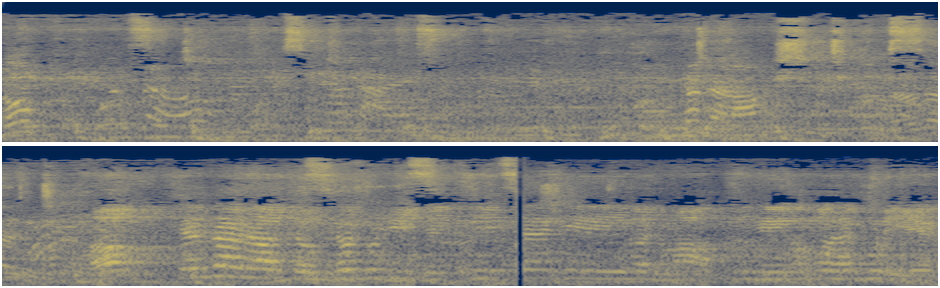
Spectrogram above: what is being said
走。三种管线合作，不断完成市场思路。好，现在呢，整车数据已经进行一个什么？进行一个后台处理。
